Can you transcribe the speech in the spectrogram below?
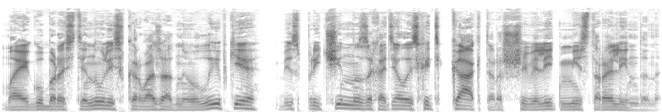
Мои губы растянулись в кровожадной улыбке, беспричинно захотелось хоть как-то расшевелить мистера Линдона.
